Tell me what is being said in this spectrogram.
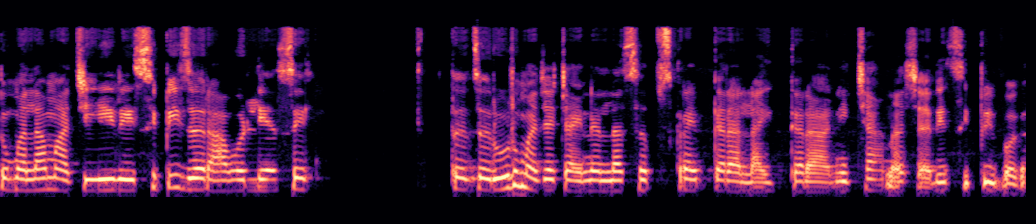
तुम्हाला माझी रेसिपी जर आवडली असेल तर जरूर माझ्या चॅनलला सबस्क्राईब करा लाईक करा आणि छान अशा रेसिपी बघा.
